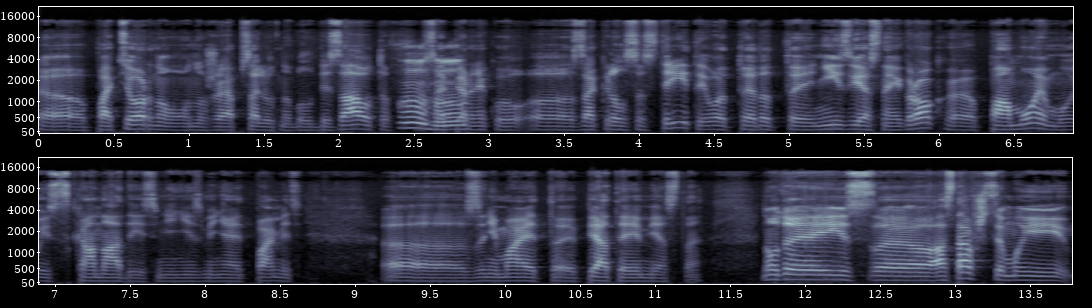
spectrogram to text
по терну он уже абсолютно был без аутов. Угу. Сопернику э, закрылся стрит. И вот этот э, неизвестный игрок, э, по-моему, из Канады, если мне не изменяет память, э, занимает э, пятое место. Ну, то из э, оставшихся мы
